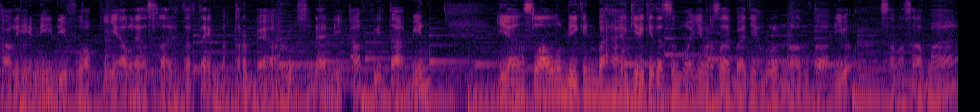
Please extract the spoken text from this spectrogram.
Kali ini di vlognya Leslar Entertainment terbaru sudah di-up vitamin yang selalu bikin bahagia kita semuanya persahabat yang belum nonton yuk sama-sama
